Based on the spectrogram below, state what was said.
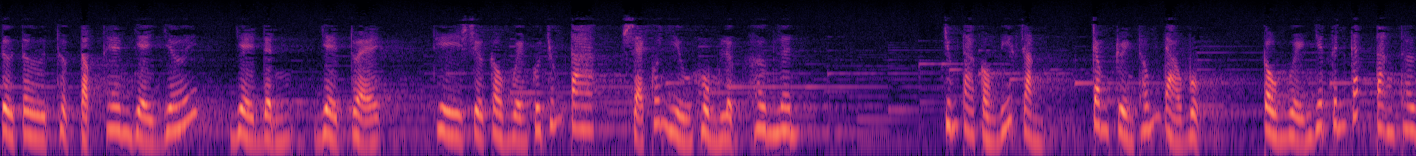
từ từ thực tập thêm về giới, về định, về tuệ, thì sự cầu nguyện của chúng ta sẽ có nhiều hùng lực hơn lên. Chúng ta còn biết rằng, trong truyền thống đạo Bụt, cầu nguyện với tính cách tăng thân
